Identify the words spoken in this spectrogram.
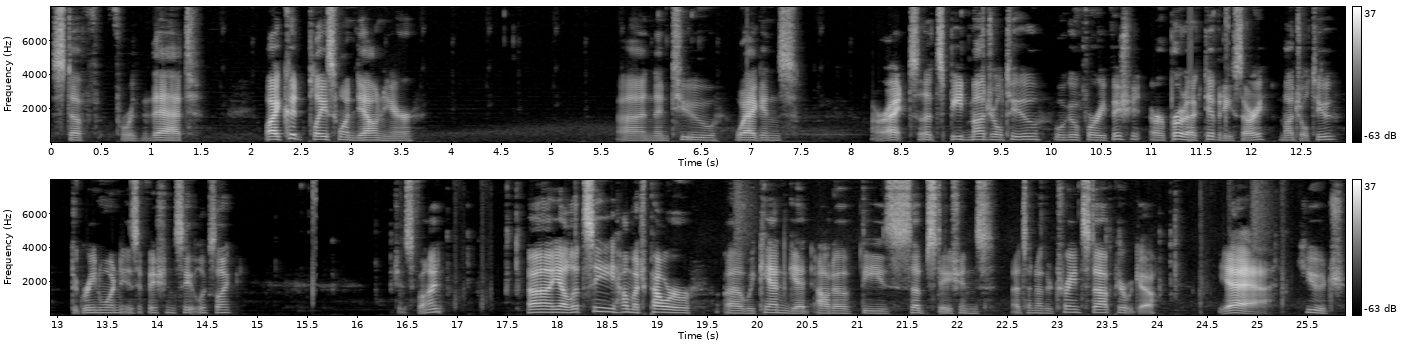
stuff for that. Well, I could place one down here. Uh, and then two wagons. Alright, so that's speed module 2. We'll go for efficient or productivity, sorry. Module 2. The green one is efficiency, it looks like. Which is fine. Uh, yeah, let's see how much power uh, we can get out of these substations. That's another train stop. Here we go. Yeah, huge.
